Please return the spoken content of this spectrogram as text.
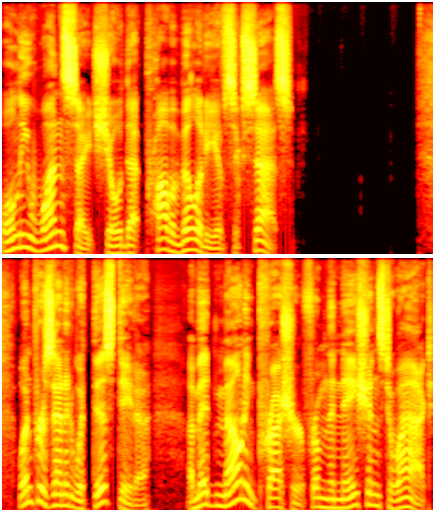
only one site showed that probability of success. When presented with this data, amid mounting pressure from the nations to act,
